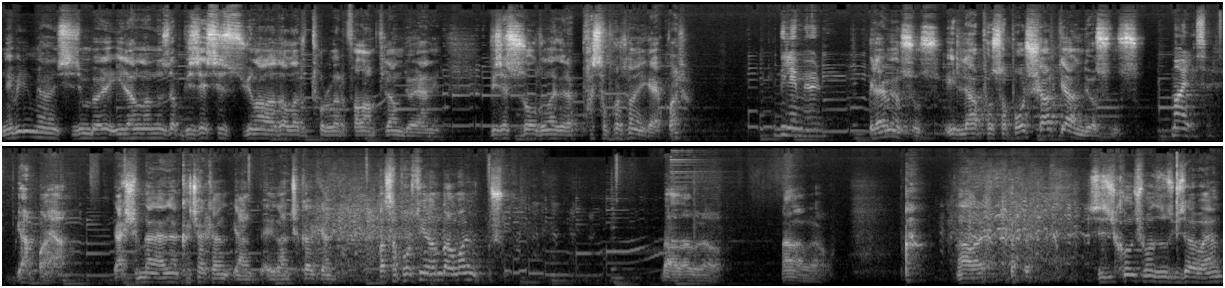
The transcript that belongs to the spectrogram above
ne bileyim yani sizin böyle ilanlarınızda vizesiz Yunan adaları turları falan filan diyor yani. Vizesiz olduğuna göre pasaporta ne gerek var? Bilemiyorum. Bilemiyorsunuz. İlla pasaport şart yani diyorsunuz. Maalesef. Yapma ya. Ya şimdi ben evden kaçarken yani evden çıkarken pasaportu yanımda almayı unutmuşum. Valla bravo. Valla bravo. Ne haber? Siz hiç konuşmadınız güzel bayan.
